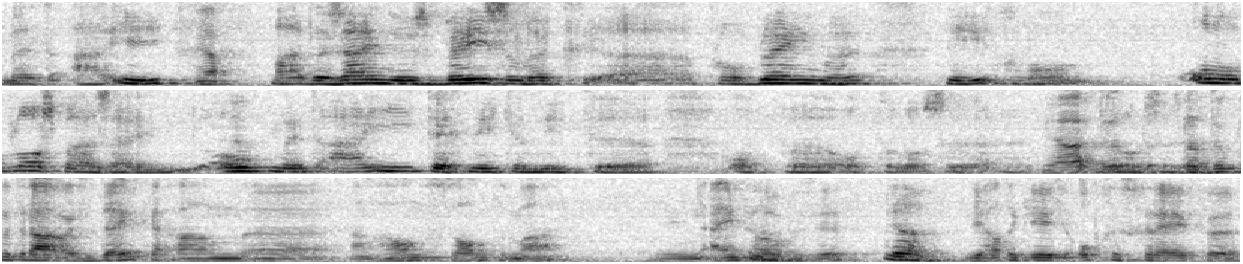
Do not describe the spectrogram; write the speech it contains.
met AI. Ja. Maar er zijn dus wezenlijk problemen die gewoon onoplosbaar zijn. Ook met AI-technieken niet op, op te lossen. Ja, dat, dat doet me trouwens denken aan, aan Hans Santema die in Eindhoven zit, ja. die had een keertje opgeschreven.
